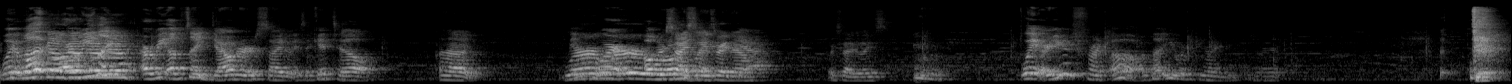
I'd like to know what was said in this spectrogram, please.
Wait, Okay, what? go, are go, we go, like? Are we upside down or sideways? I can't tell. Uh, I we're, we're, oh, we're on the sideways side, right now. yeah. We're sideways. Wait, are you in front? Oh, I thought you were behind.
